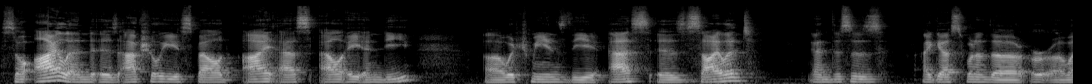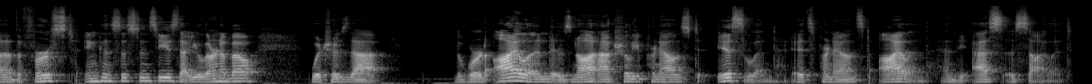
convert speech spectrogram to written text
So, island is actually spelled I S L A N D, uh, which means the S is silent, and this is I guess one of the uh, one of the first inconsistencies that you learn about, which is that the word island is not actually pronounced island; it's pronounced island, and the s is silent.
